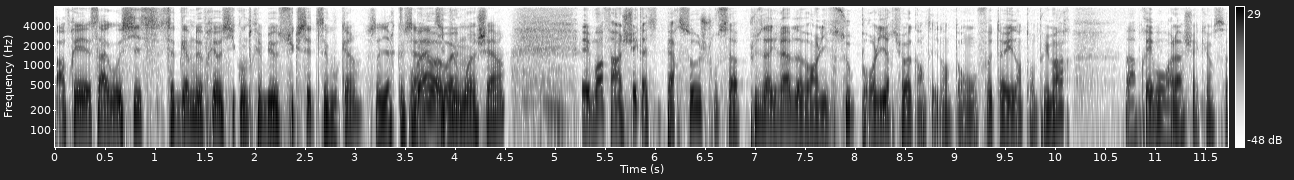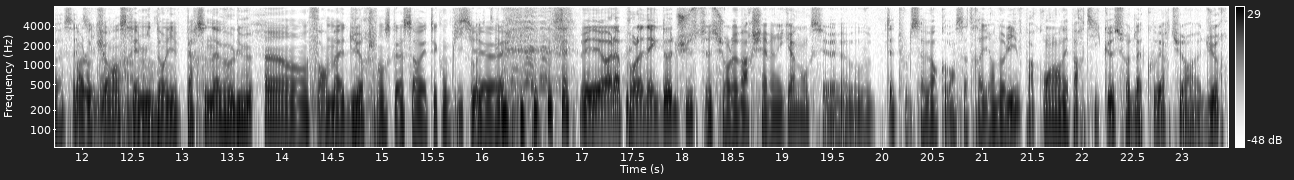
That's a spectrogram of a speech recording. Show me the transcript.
Après, ça a aussi, cette gamme de prix a aussi contribué au succès de ces bouquins, c'est-à-dire que c'est Ouais, un ouais, petit ouais. peu moins cher. Et moi, enfin, je sais qu'à titre perso, je trouve ça plus agréable d'avoir un livre souple pour lire, tu vois, quand t'es dans ton fauteuil, dans ton plumard. Après, bon, voilà, chacun sa. sa en team, l'occurrence, hein. Rémi, dans le livre Persona volume 1 en format dur, je pense que là ça aurait été compliqué. Ça aurait euh. été- Mais voilà, pour l'anecdote, juste sur le marché américain, donc vous- peut-être vous le savez, on commence à traduire nos livres. Par contre, on est parti que sur de la couverture euh, dure,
